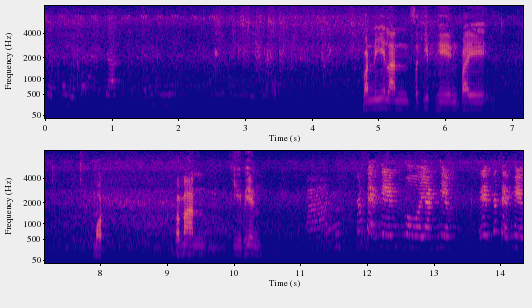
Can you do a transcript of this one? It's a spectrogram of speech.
เก็บไปอีกก็ได้ยักษ์อันนี้อันนี้อันนี้ วันนี้รันสคริปต์เพลงไปหมดประมาณกี่เพลงป๊าตั้งแต่เพลงโทรยันเพลงเอ๊ะตั้งแต่เพลง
